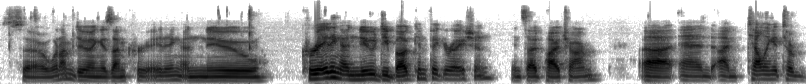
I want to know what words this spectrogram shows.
So what I'm doing is I'm creating a new creating a new debug configuration inside PyCharm. Uh, and I'm telling it to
